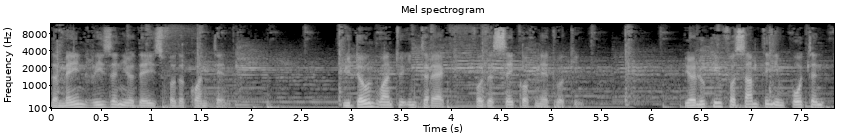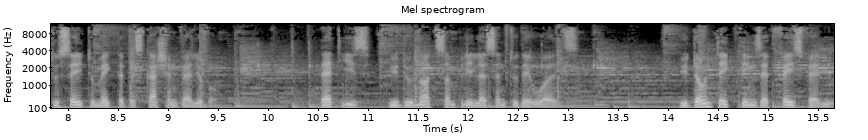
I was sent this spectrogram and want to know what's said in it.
the main reason you're there is for the content. You don't want to interact for the sake of networking. You're looking for something important to say to make the discussion valuable. That is, you do not simply listen to their words. You don't take things at face value.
